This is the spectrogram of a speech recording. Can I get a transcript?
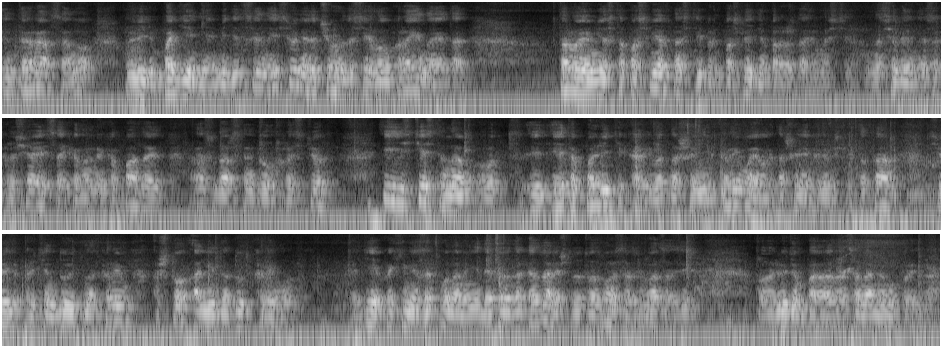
интеграция, но мы видим падение медицины. И сегодня до чего достигла Украина, это второе место по смертности и предпоследнее по рождаемости. Население сокращается, экономика падает, государственный долг растет. И, естественно, вот и, и эта политика и в отношении Крыма, и в отношении крымских татар сегодня претендует на Крым. А что они дадут Крыму? Где, какими законами они до этого доказали, что дают возможность развиваться здесь э, людям по национальному признаку.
